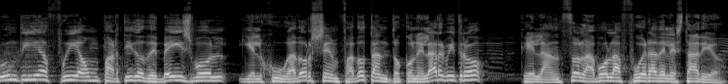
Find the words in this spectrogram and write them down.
Un día fui a un partido de béisbol y el jugador se enfadó tanto con el árbitro que lanzó la bola fuera del estadio.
